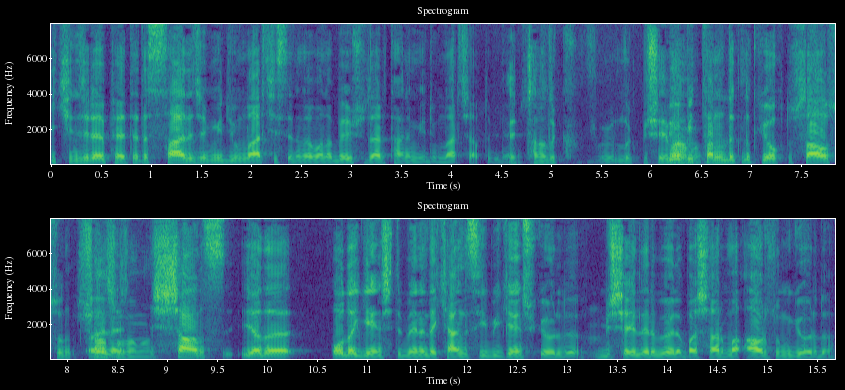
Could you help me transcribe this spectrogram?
İkinci RPT'de sadece medium'lar istedim ve bana 500'er tane medium'lar yaptı biliyor E, musun? tanıdıklık bir şey var Yok mı? bir tanıdıklık yoktu sağ olsun. Şans öyle o zaman. Şans ya da o da gençti. Beni de kendisi gibi genç gördü. Bir şeyleri böyle başarma arzumu gördü.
